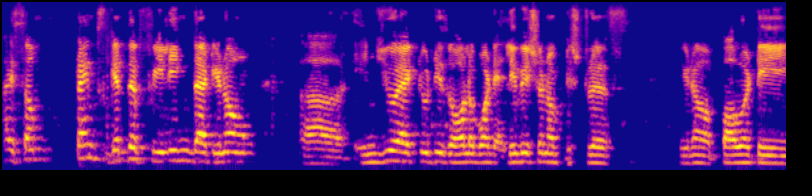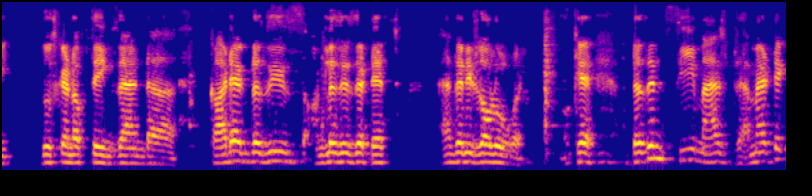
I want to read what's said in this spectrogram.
I sometimes get the feeling that you know uh, NGO activity is all about elevation of distress, you know, poverty, those kind of things, and uh, cardiac disease, unless there's a death, and then it's all over. Okay, doesn't seem as dramatic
